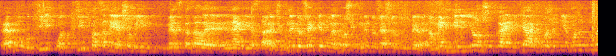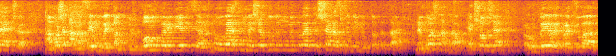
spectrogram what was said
Треба було, ті, от ті пацани, якщо б їм ми сказали енергія старичі, вони б вже кинули гроші, вони б вже щось зробили. А ми мільйон шукаємо, як, може ні, може до вечора. А може, а зиму ви там по-любому переб'єтеся, ну весну ми ще будемо, ми давайте ще раз піднімемо то питання. Не можна так. Якщо вже робили, працювали.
